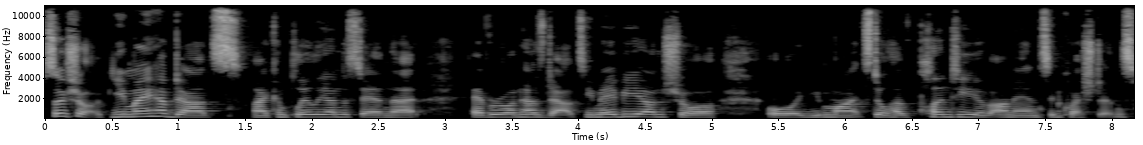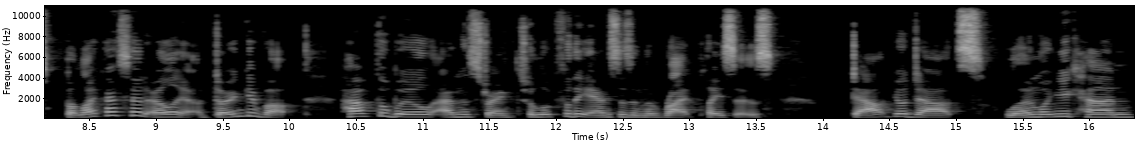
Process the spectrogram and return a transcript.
So, sure, you may have doubts. I completely understand that. Everyone has doubts. You may be unsure, or you might still have plenty of unanswered questions. But, like I said earlier, don't give up. Have the will and the strength to look for the answers in the right places doubt your doubts, learn what you can,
